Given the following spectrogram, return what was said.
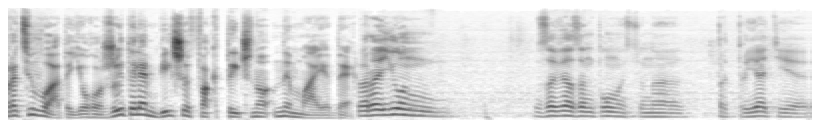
Працювати його жителям більше фактично немає де. Район завязан полностью на предприятие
